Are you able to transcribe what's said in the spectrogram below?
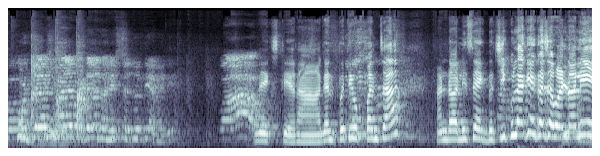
पुढच्या वर्षी माझ्या बर्थडेला गणेश चतुर्थी आहे माहिती वाव नेक्स्ट इयर हा गणपती उप्पांचा आणि डॉलीचा एकदा चिकूला घे ग जवळ डॉली.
